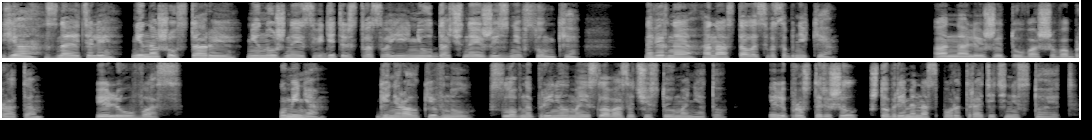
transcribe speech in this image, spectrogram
Я, знаете ли, не ношу старые, ненужные свидетельства своей неудачной жизни в сумке. Наверное, она осталась в особняке. Она лежит у вашего брата? Или у вас?» «У меня». Генерал кивнул, словно принял мои слова за чистую монету. Или просто решил, что время на споры тратить не стоит.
